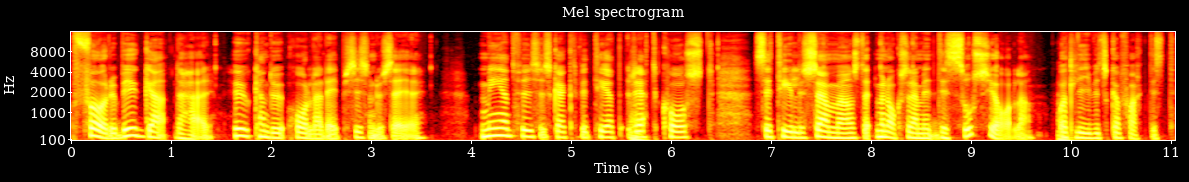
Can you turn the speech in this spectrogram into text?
förebygga det här? Hur kan du hålla dig, precis som du säger, med fysisk aktivitet, mm. rätt kost, se till sömnmönster, men också det här med det sociala och att livet ska faktiskt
